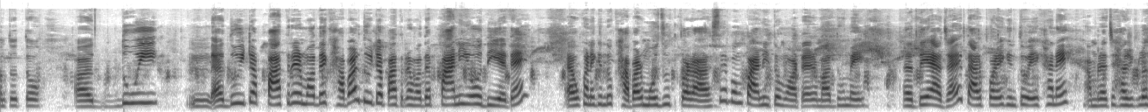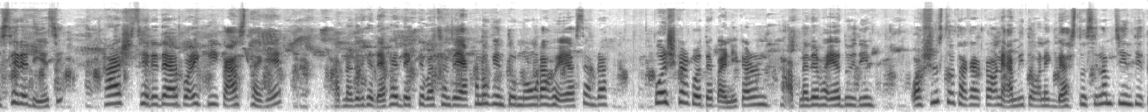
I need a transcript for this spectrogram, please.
অন্তত দুই দুইটা পাত্রের মধ্যে খাবার, দুইটা পাত্রের মধ্যে পানিও দিয়ে দেয়। ওখানে কিন্তু খাবার মজুত করা আছে এবং পানি তো মোটরের মাধ্যমে দেয়া যায়। তারপরে কিন্তু এখানে আমরা যে হাঁসগুলো ছেড়ে দিয়েছি, হাঁস ছেড়ে দেওয়ার পরে কি কাজ থাকে? আপনাদেরকে দেখায় দেখতে পাচ্ছেন যে এখনও কিন্তু নোংরা হয়ে আছে, আমরা পরিষ্কার করতে পারিনি। কারণ আপনাদের ভাইয়া দুই দিন অসুস্থ থাকার কারণে আমি তো অনেক ব্যস্ত ছিলাম, চিন্তিত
